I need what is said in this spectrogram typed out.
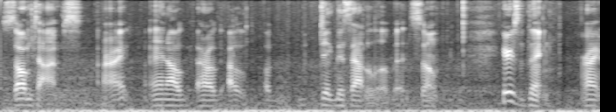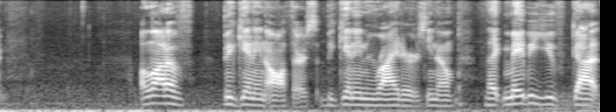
sometimes. All right, and I'll, I'll, I'll, I'll dig this out a little bit. So, here's the thing, right? A lot of beginning authors, beginning writers, you know, like maybe you've got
